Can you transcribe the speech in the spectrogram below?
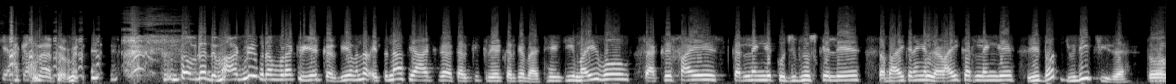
क्या करना तुम्हें? तुम तो अपने दिमाग में पूरा पूरा क्रिएट कर दिया मतलब इतना प्यार करके क्रिएट करके बैठे हैं कि भाई वो सैक्रिफाइस कर लेंगे कुछ भी उसके लिए तबाही करेंगे लड़ाई कर लेंगे। ये बहुत यूनिक चीज़ है। तो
